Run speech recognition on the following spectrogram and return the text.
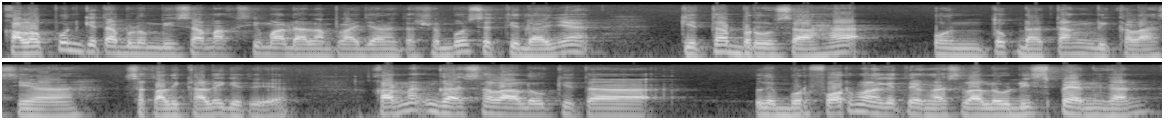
Kalaupun kita belum bisa maksimal dalam pelajaran tersebut, setidaknya kita berusaha untuk datang di kelasnya sekali-kali gitu ya. Karena nggak selalu kita libur formal gitu ya, nggak selalu dispen kan,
